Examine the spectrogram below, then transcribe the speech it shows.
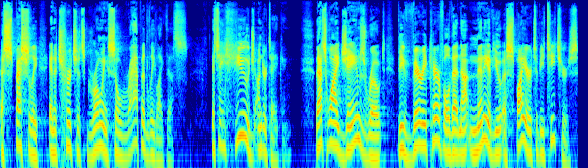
especially in a church that's growing so rapidly like this. It's a huge undertaking. That's why James wrote, Be very careful that not many of you aspire to be teachers.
